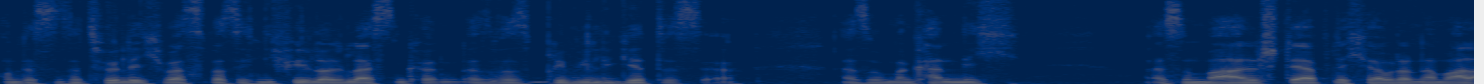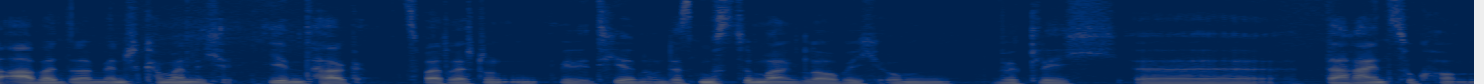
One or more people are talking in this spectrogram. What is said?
Und das ist natürlich was, was sich nicht viele Leute leisten können. Also was privilegiert ist. Ja. Also man kann nicht als normalsterblicher oder normal arbeitender Mensch kann man nicht jeden Tag zwei, drei Stunden meditieren. Und das müsste man, glaube ich, um wirklich äh, da reinzukommen.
